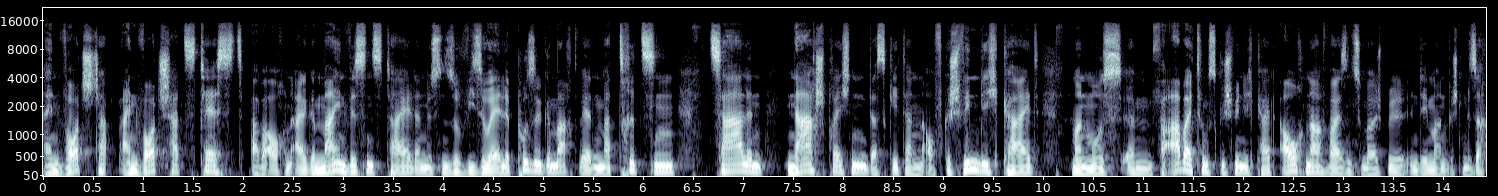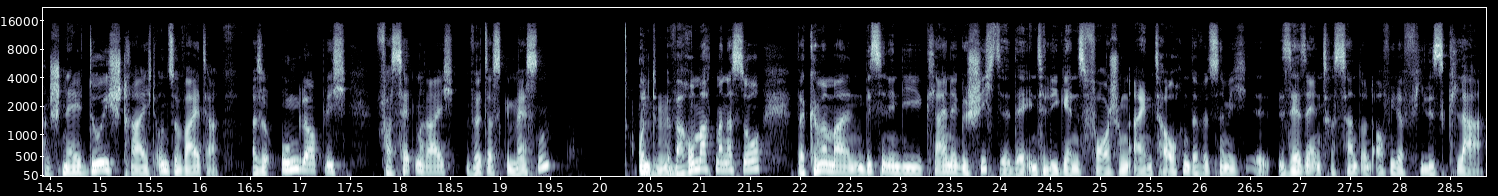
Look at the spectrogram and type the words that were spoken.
ein, Wortsta ein Wortschatztest, aber auch ein Allgemeinwissensteil. Dann müssen so visuelle Puzzle gemacht werden, Matrizen, Zahlen nachsprechen. Das geht dann auf Geschwindigkeit. Man muss ähm, Verarbeitungsgeschwindigkeit auch nachweisen, zum Beispiel indem man bestimmte Sachen schnell durchstreicht und so weiter. Also unglaublich facettenreich wird das gemessen. Und mhm. warum macht man das so? Da können wir mal ein bisschen in die kleine Geschichte der Intelligenzforschung eintauchen. Da wird es nämlich äh, sehr, sehr interessant und auch wieder vieles klar.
